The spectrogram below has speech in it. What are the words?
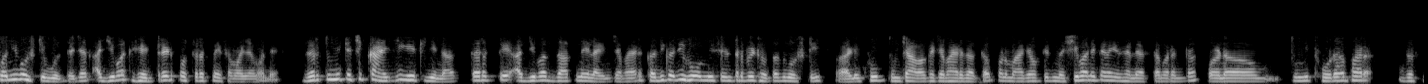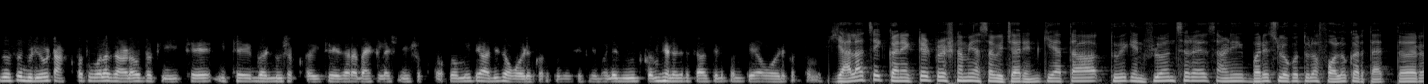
फनी गोष्टी बोलते ज्यात अजिबात हेट्रेड पसरत नाही समाजामध्ये. जर तुम्ही त्याची काळजी घेतली ना तर ते अजिबात जात नाही लाईनच्या बाहेर. कधी कधी हो मिसइंटरप्रिट होतात गोष्टी आणि खूप तुमच्या आवाकाच्या बाहेर जातं पण माझ्या बाबतीत नशिबाने ते नाही झाले आतापर्यंत. पण तुम्ही थोडंफार जसं जसं व्हिडिओ टाकतो तुम्हाला जाणवतं की इथे इथे गंडू शकतं इथे जरा बॅकलॅश येऊ शकतो. सो मी ते आधीच अवॉइड करतो बेसिकली भले व्ह्यूज कमी झाले तरी चालतील पण ते अवॉइड करतो मी. यालाच एक कनेक्टेड प्रश्न मी असा विचारेन की आता तू एक इन्फ्लुएन्सर आहेस आणि बरेच लोक तुला फॉलो करतात तर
